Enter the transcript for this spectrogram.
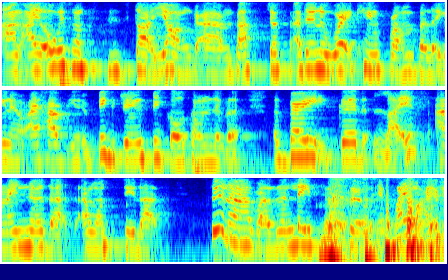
And I always wanted to start young. Um, that's just, I don't know where it came from, but like, you know, I have, you know, big dreams, big goals. I want to live a, a very good life. And I know that I want to do that sooner rather than later. So in my mind.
